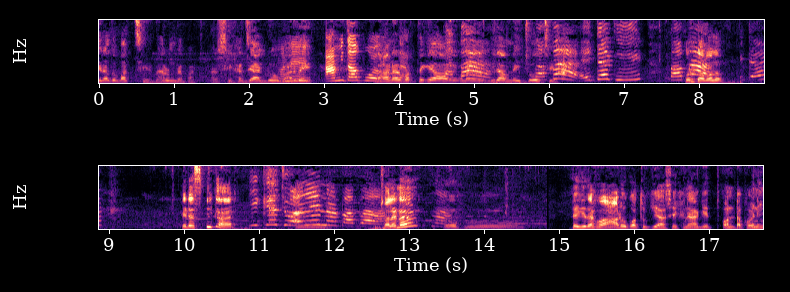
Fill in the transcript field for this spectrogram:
এরা তো পাচ্ছে দারুণ ব্যাপার। আর শেখার যে আগ্রহ বাড়বে আমি তাও আনার পর থেকে আর মানে বিরাম নেই চলছে। এটা কি? কোনটা বলো? এটা স্পিকার চলে না বাবা চলে না? ওহো। এই যে দেখো আরও কত কি আছে এখানে আগে অনটা করেনি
